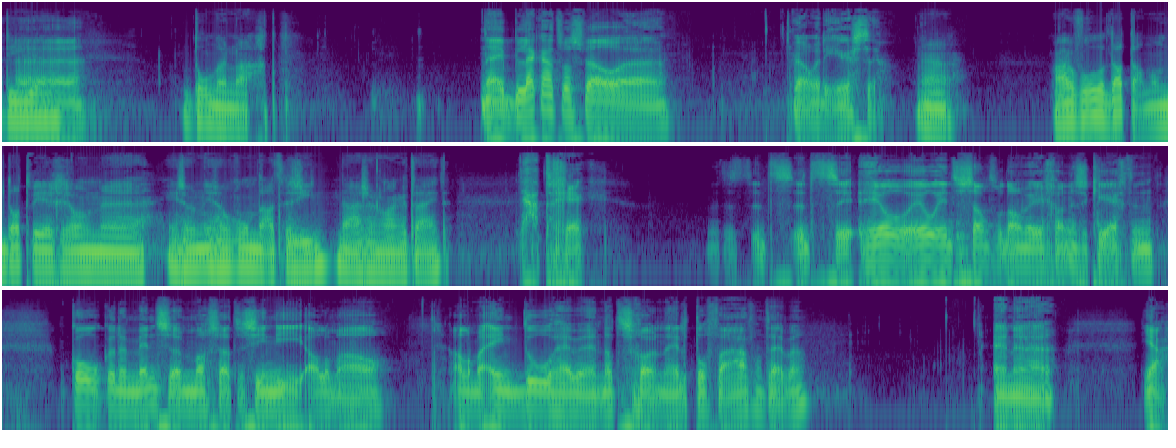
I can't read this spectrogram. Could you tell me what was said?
die dondernacht? nee, Blackout was wel, wel weer de eerste. Ja. Maar hoe voelde dat dan, om dat weer gewoon in zo'n in zo'n ronda te zien, na zo'n lange tijd? Ja, te gek. Het, het, het is heel, heel interessant om dan weer gewoon eens een keer echt een kolkende mensenmassa te zien die allemaal, allemaal één doel hebben. En dat is gewoon een hele toffe avond hebben. En eh, ja,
